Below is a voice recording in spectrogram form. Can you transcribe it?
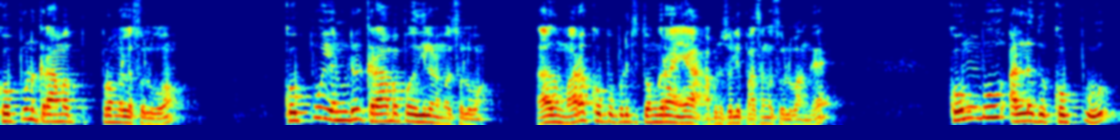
கொப்புன்னு கிராமப்புறங்களில் சொல்லுவோம். கொப்பு என்று கிராம பகுதியில் நம்ம சொல்லுவோம். அதாவது மரக்கொப்பு பிடிச்சி தொங்குறாயா அப்படின்னு சொல்லி பசங்க சொல்லுவாங்க. கொம்பு அல்லது கொப்பு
